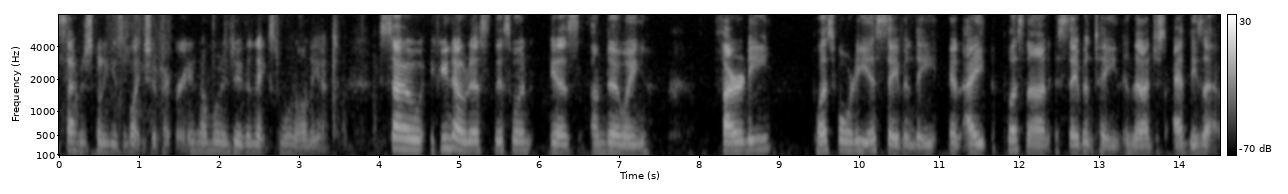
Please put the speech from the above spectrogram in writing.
So I'm just going to use a blank sheet of paper and I'm going to do the next one on it. So if you notice, this one is I'm doing 30 plus 40 is 70 and 8 plus 9 is 17 and then I just add these up.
